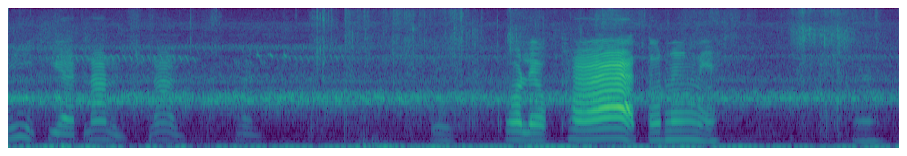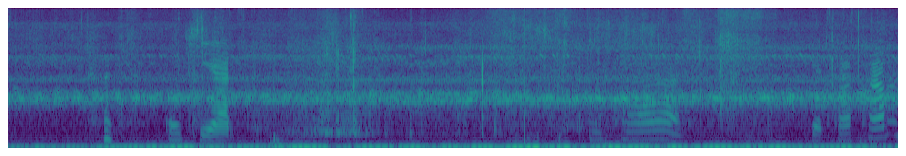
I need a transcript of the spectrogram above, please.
นี่เขียดนั่นนั่นนั่นพอแล้วค่ะตัวนึงนี่ เขียดเขียดขาค้ำ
